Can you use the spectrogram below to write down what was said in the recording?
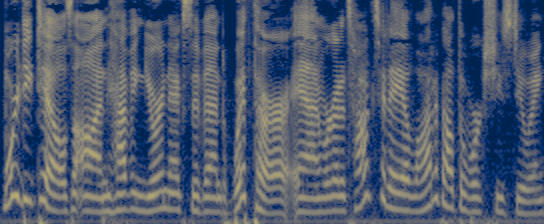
more details on having your next event with her. And we're going to talk today a lot about the work she's doing.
